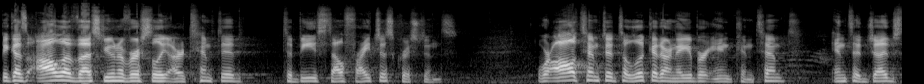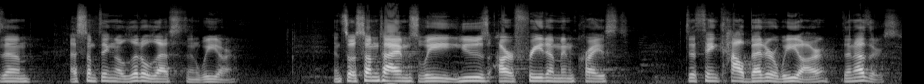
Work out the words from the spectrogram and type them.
because all of us universally are tempted to be self righteous Christians. We're all tempted to look at our neighbor in contempt and to judge them as something a little less than we are. And so sometimes we use our freedom in Christ to think how better we are than others.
